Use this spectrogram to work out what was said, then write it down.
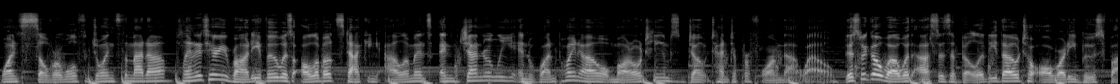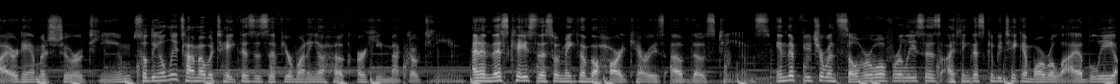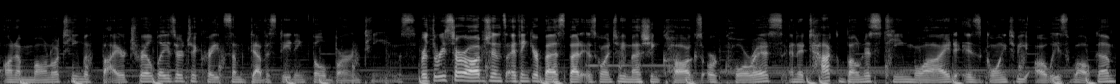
once Silverwolf joins the meta. Planetary Rendezvous is all about stacking elements and generally in 1.0 mono teams don't tend to perform that well. This would go well with Asta's ability though to already boost fire damage to her team, so the only time I would take this is if you're running a Hook or Himeko team. And in this case, this would make them the hard carries of those teams. In the future when Silverwolf releases, I think this can be taken more reliably on a mono team with Fire Trailblazer to create some devastating full burn teams. For 3-star options, I think your best bet is going to be meshing Cogs or Chorus. An attack bonus team-wide is going to be always welcome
